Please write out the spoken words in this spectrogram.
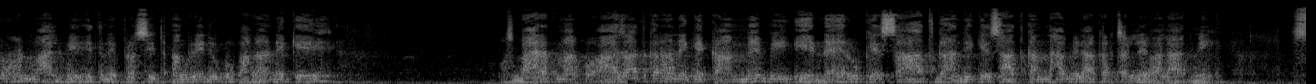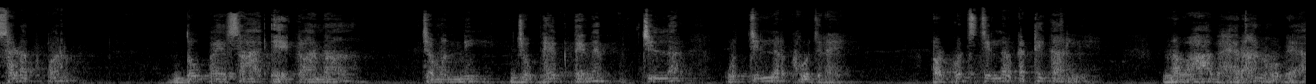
मोहन मालवीय इतने प्रसिद्ध अंग्रेज़ों को भगाने के, उस भारत माँ को आज़ाद कराने के काम में भी ये नेहरू के साथ, गांधी के साथ कंधा मिलाकर चलने वाला आदमी, सड़क पर दो पैसा, एक आना, चमन्नी जो फेंकते न चिल्लर, वो चिल्लर खोज रहे और कुछ चिल्लर इकट्ठी कर लिए। नवाब हैरान हो गया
